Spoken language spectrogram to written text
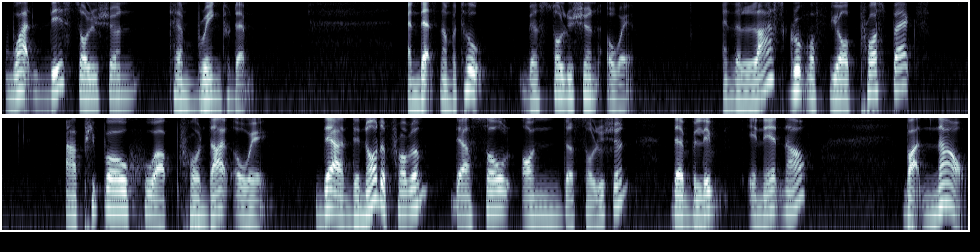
what this solution can bring to them. And that's number two, the solution aware. And the last group of your prospects are people who are product aware. They are they know the problem, they are sold on the solution, they believe in it now. But now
